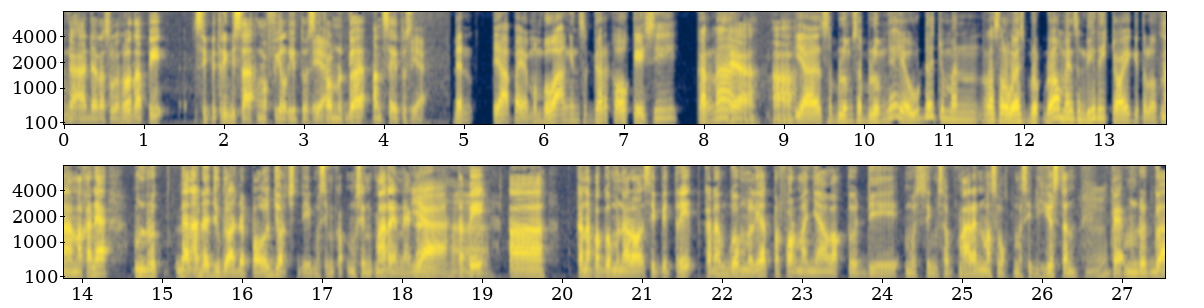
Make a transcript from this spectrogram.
nggak ada Russell Westbrook tapi si Pitri bisa nge-feel itu sih Iya. kalau menurut gua pantasnya itu sih Iya. Dan ya apa ya membawa angin segar ke OKC karena Iya, ah. ya sebelum-sebelumnya ya udah cuman Russell Westbrook doang main sendiri coy gitu loh. Nah makanya menurut dan ada juga ada Paul George di musim ke- musim kemarin ya kan. Iya, Tapi eh, kenapa gue menaruh si Pitri? Karena gue melihat performanya waktu di musim kemarin masih waktu masih di Houston, Hmm. kayak menurut gue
